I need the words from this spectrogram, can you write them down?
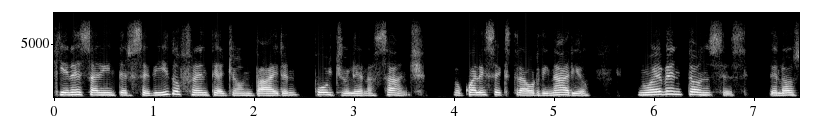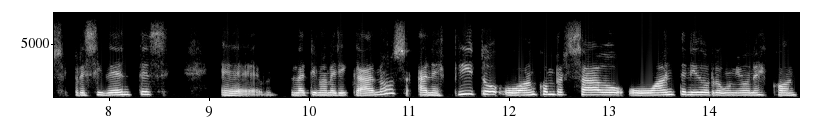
quienes han intercedido frente a John Biden por Julian Assange, lo cual es extraordinario. Nueve entonces de los presidentes eh, latinoamericanos han escrito o han conversado o han tenido reuniones con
